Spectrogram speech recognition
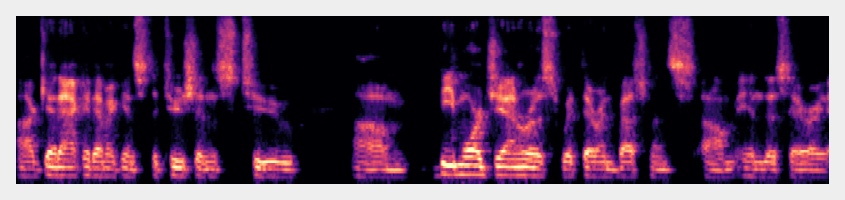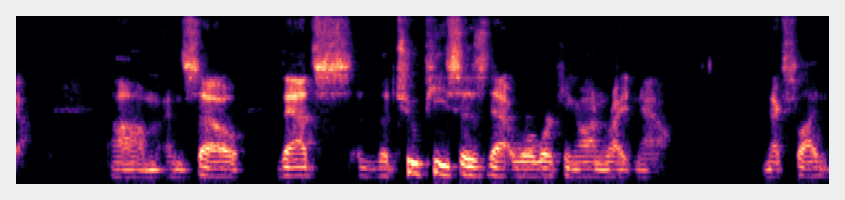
uh, get academic institutions to um, be more generous with their investments um, in this area. Um, and so that's the two pieces that we're working on right now. Next slide.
